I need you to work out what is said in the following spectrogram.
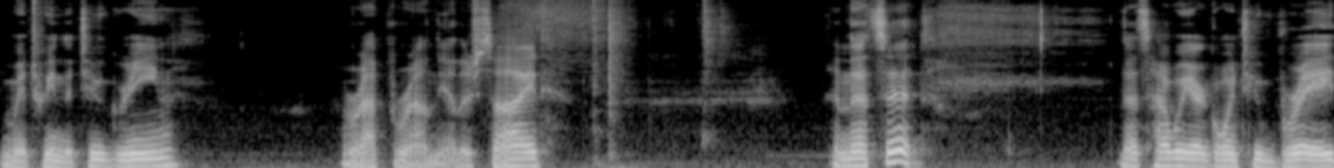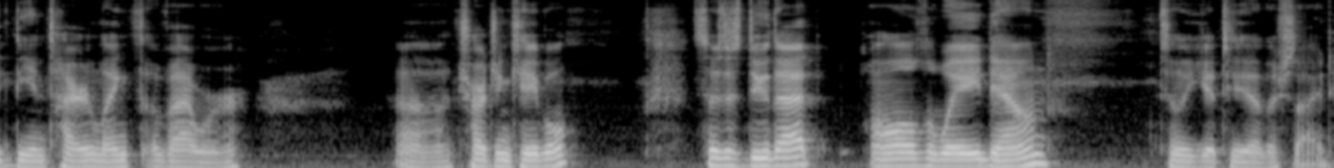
in between the two green, wrap around the other side. And that's it. That's how we are going to braid the entire length of our uh, charging cable. So just do that all the way down until you get to the other side.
